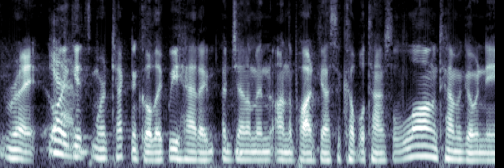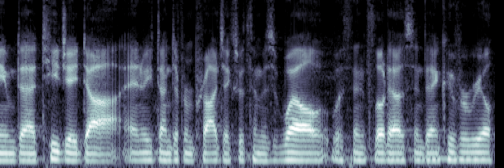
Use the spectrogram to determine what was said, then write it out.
Right. Well, Yeah. it gets more technical. Like we had a, a gentleman on the podcast a couple times a long time ago named uh, TJ Dawe, and we've done different projects with him as well within Float House and Vancouver Real.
